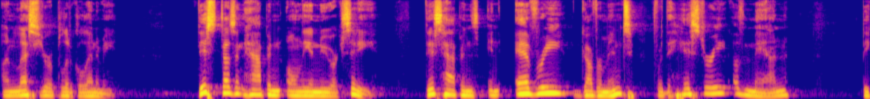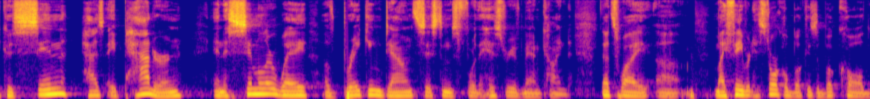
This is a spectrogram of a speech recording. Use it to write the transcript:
unless you're a political enemy. This doesn't happen only in New York City. This happens in every government for the history of man because sin has a pattern and a similar way of breaking down systems for the history of mankind. That's why uh, my favorite historical book is a book called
